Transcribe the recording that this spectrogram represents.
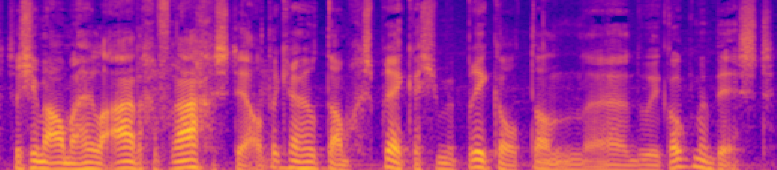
Dus als je me allemaal hele aardige vragen stelt, dan krijg je een heel tam gesprek. Als je me prikkelt, dan uh, doe ik ook mijn best.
